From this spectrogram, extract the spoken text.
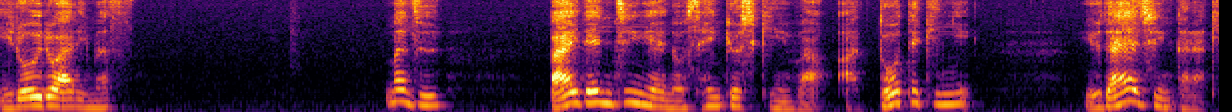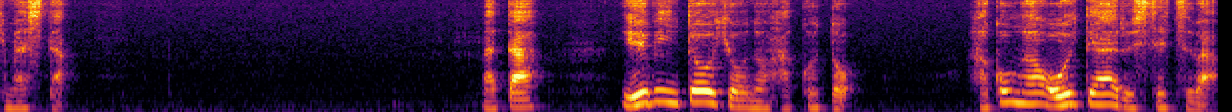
いろいろあります。まず、バイデン陣営の選挙資金は圧倒的にユダヤ人から来ました。また、郵便投票の箱と箱が置いてある施設は、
